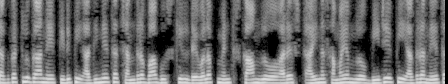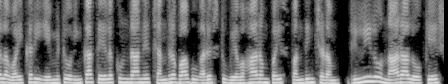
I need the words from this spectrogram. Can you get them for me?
తగ్గట్లుగానే టిడిపి అధినేత చంద్రబాబు స్కిల్ డెవలప్మెంట్ స్కామ్లో అరెస్ట్ అయిన సమయంలో బీజేపీ అగ్రనేతల వైఖరి ఏమిటో ఇంకా తేలకుండానే చంద్రబాబు అరెస్టు వ్యవహారంపై స్పందించడం ఢిల్లీలో నారా లోకేష్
